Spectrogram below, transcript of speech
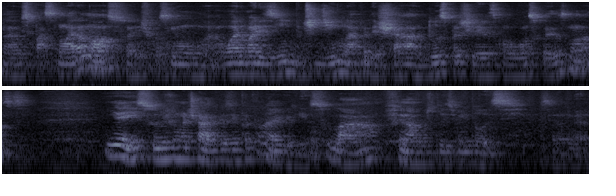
Né? O espaço não era nosso, a gente conseguiu um, um armáriozinho embutidinho lá para deixar duas prateleiras com algumas coisas nossas. E aí surge uma Tiagras em Porto Alegre, isso lá no final de 2012, se não me engano.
